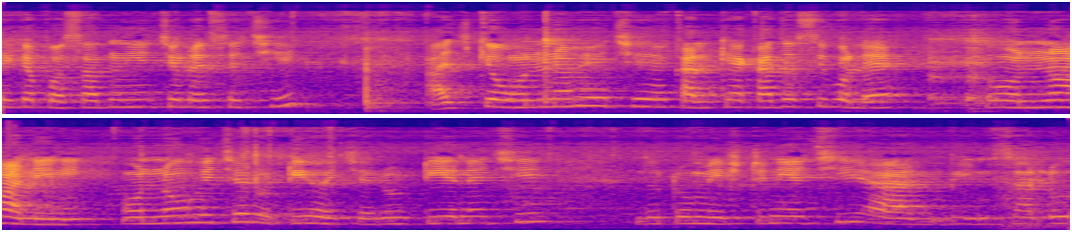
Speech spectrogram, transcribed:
থেকে প্রসাদ নিয়ে চলে এসেছি। আজকে অন্য হয়েছে, কালকে একাদশী বলে, তো অন্য আনিনি। অন্য হয়েছে, রুটি হয়েছে। রুটি এনেছি, দুটো মিষ্টি নিয়েছি, আর বিনস আলু,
